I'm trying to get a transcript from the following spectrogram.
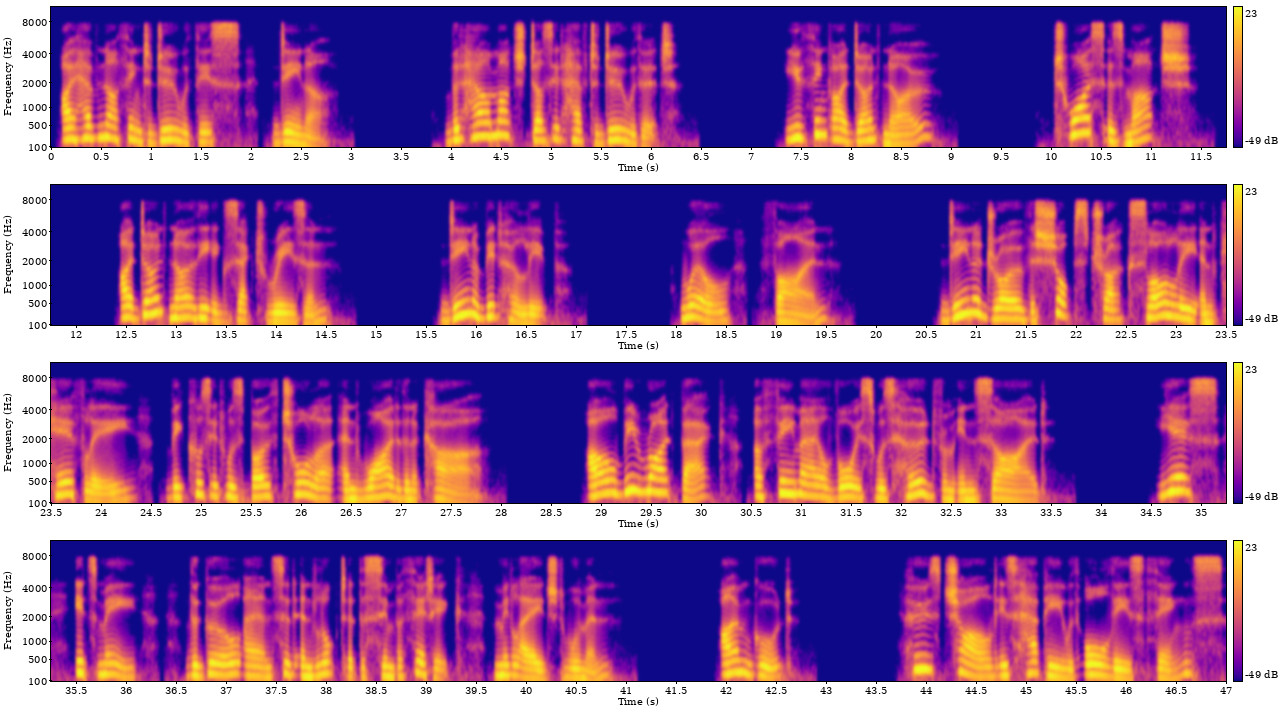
I have nothing to do with this, Dina. But how much does it have to do with it? You think I don't know? Twice as much? I don't know the exact reason. Dina bit her lip. Well, fine. Dina drove the shop's truck slowly and carefully, because it was both taller and wider than a car. I'll be right back, a female voice was heard from inside. Yes, it's me, the girl answered and looked at the sympathetic, middle-aged woman. I'm good. Whose child is happy with all these things?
